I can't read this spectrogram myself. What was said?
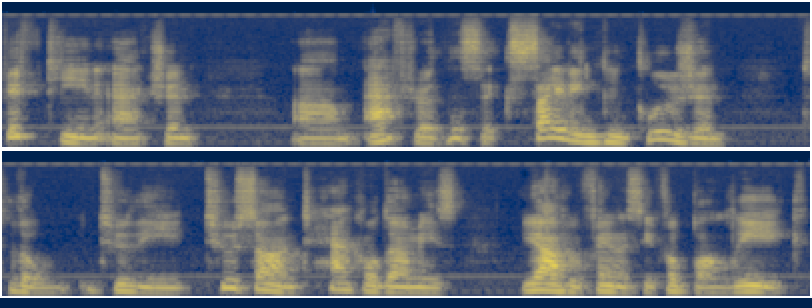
15 action um, after this exciting conclusion to the to the Tucson Tackle Dummies Yahoo Fantasy Football League.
